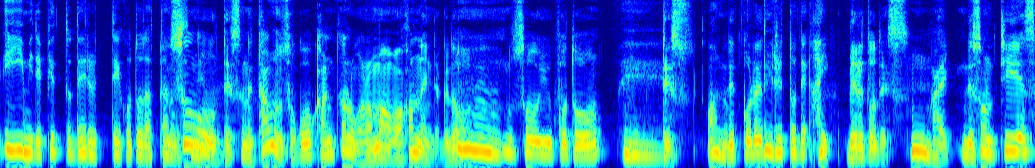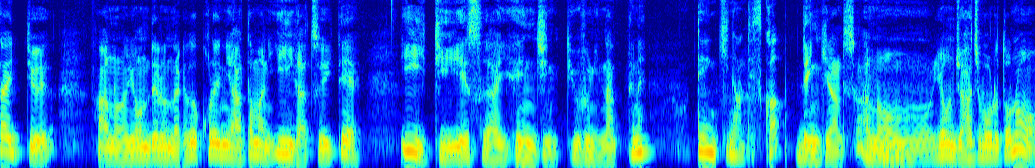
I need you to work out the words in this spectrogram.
いい意味でピュッと出るっていうことだったんですね。そうですね。多分そこを感じたのかな。まあ分かんないんだけど、うん、そういうことです。でこれベルトで。はい。ベルトです、うん、はい。でその TSI っていうあの呼んでるんだけどこれに頭に E がついて ETSI エンジンっていうふうになってね。電気なんですか？電気なんです。あの、うん、48ボルトの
